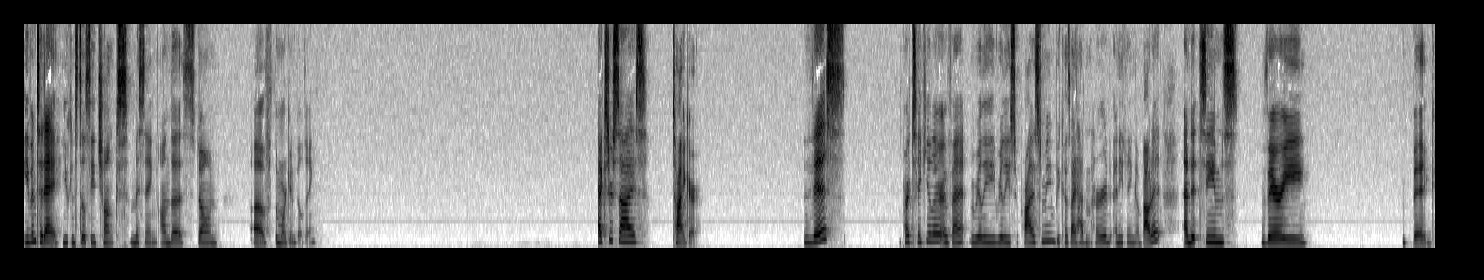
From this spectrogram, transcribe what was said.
even today, you can still see chunks missing on the stone of the Morgan building. Exercise Tiger. This particular event really, really surprised me because I hadn't heard anything about it. And it seems very big.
